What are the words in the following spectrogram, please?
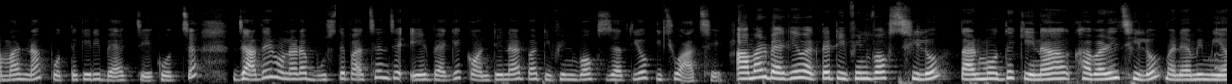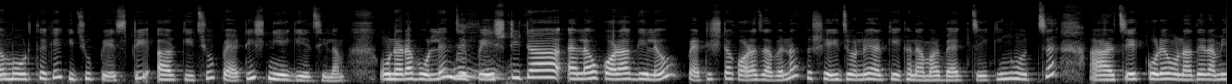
আমার না, প্রত্যেকেরই ব্যাগ চেক হচ্ছে। যাদের ওনারা বুঝতে পারছেন যে এর ব্যাগে কন্টেনার বা টিফিন বক্স জাতীয় কিছু আছে। আমার ব্যাগেও একটা টিফিন বক্স ছিল তার মধ্যে কেনা খাবারই ছিল মানে আমি মিয়া মোড় থেকে কিছু পেস্ট্রি আর কিছু প্যাটিস নিয়ে গিয়েছিলাম। ওনারা বললেন যে পেস্ট্রিটা অ্যালাউ করা গেলেও প্যাটিসটা করা যাবে না তো সেই জন্যই আর কি এখানে আমার ব্যাগ চেকিং হচ্ছে। আর চেক করে ওনাদের আমি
